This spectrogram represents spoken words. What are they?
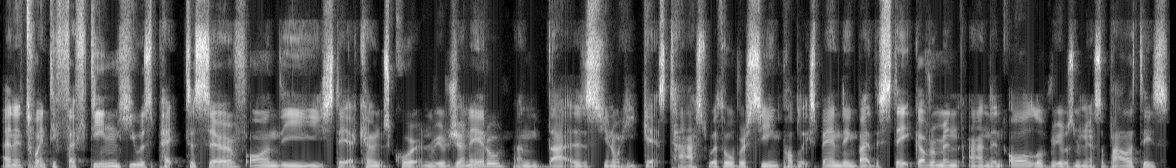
And in 2015, he was picked to serve on the State Accounts Court in Rio de Janeiro. And that is, you know, he gets tasked with overseeing public spending by the state government and in all of Rio's municipalities.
